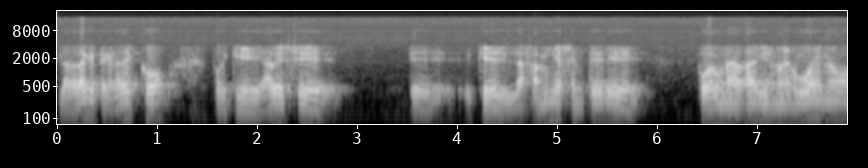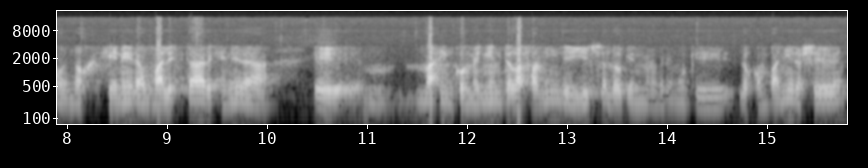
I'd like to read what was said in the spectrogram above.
La verdad que te agradezco porque a veces eh, que la familia se entere por una radio no es bueno, nos genera un malestar, genera eh, más inconveniente a la familia y eso es lo que no queremos, que los compañeros lleven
